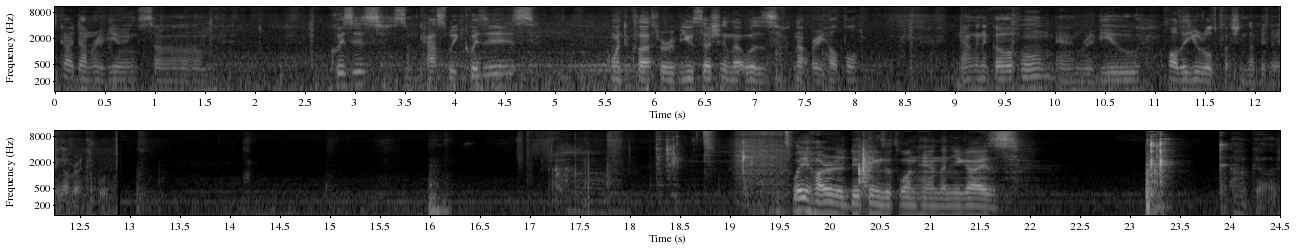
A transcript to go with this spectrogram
just got done reviewing some quizzes, some past week quizzes. I went to class for a review session that was not very helpful. Now I'm gonna go home and review all the UWorld questions I've been doing over a couple weeks. It's way harder to do things with one hand than you guys. Oh god,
